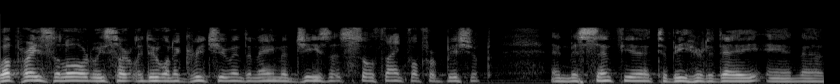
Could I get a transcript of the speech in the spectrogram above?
Well, praise the Lord. We certainly do want to greet you in the name of Jesus. So thankful for Bishop and Miss Cynthia to be here today and uh,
